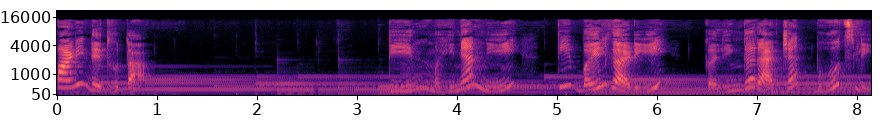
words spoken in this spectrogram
पाणी देत होता. तीन महिन्यांनी ती बैलगाडी कलिंग राज्यात पोहोचली.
